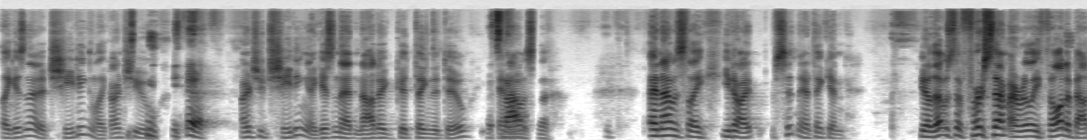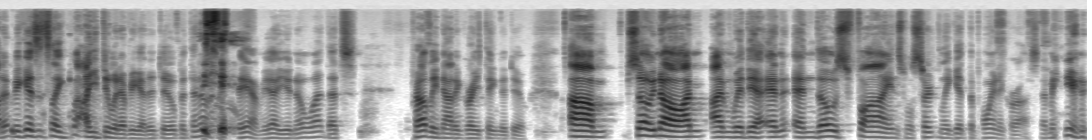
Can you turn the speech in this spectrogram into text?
like isn't that a cheating? Like, aren't you yeah. aren't you cheating? Like, isn't that not a good thing to do?" It's and not. I was, uh, and I was like, you know, I was sitting there thinking, you know, that was the first time I really thought about it because it's like, well, you do whatever you got to do. But then I was like, damn, yeah, you know what? That's probably not a great thing to do. Um, so no, I'm I'm with you, and and those fines will certainly get the point across. I mean, you're,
